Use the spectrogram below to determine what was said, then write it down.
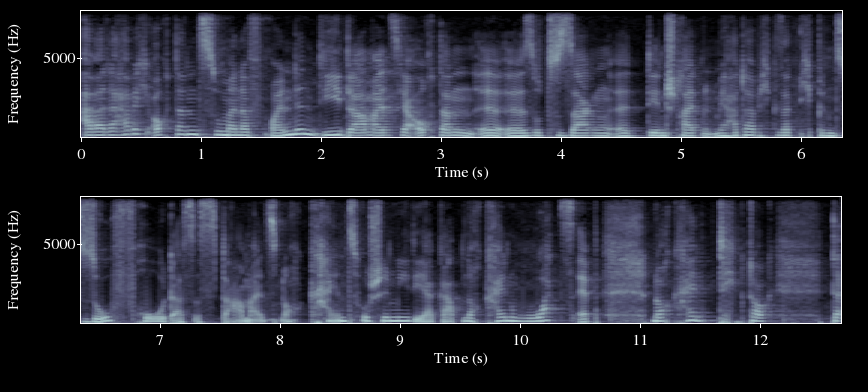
Aber da habe ich auch dann zu meiner Freundin, die damals ja auch dann äh, äh, sozusagen äh, den Streit mit mir hatte, habe ich gesagt, ich bin so froh, dass es damals noch kein Social Media gab, noch kein WhatsApp, noch kein TikTok. Da,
